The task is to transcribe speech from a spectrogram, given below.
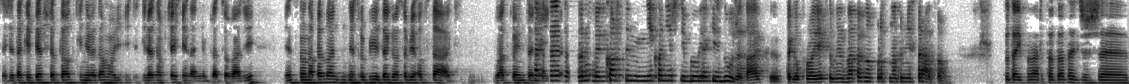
w sensie takie pierwsze plotki, nie wiadomo ile tam wcześniej na nim pracowali, więc no na pewno nie zrobili tego sobie od tak. Gładko im to nie idzie. Ale mówię, koszty niekoniecznie były jakieś duże, tak, tego projektu, więc na pewno po prostu na tym nie stracą. Tutaj warto dodać, że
